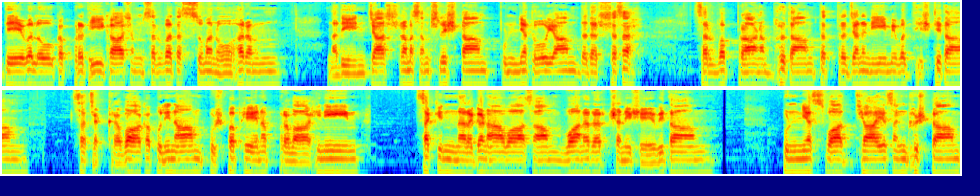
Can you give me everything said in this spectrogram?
देवलोक प्रतीकाशम् सर्वतः सुमनोहरम्। नदीम् चाश्रम संश्लिष्टाम् पुण्यतोयाम् ददर्शसः। सर्वप्राणभृताम् तत्र जननीमिवधिष्ठिताम् स चक्रवाकपुलिनाम् पुष्पफेन प्रवाहिनीम् स किन्नरगणावासाम् वानरर्क्ष निषेविताम् पुण्यस्वाध्याय सङ्घृष्टाम्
